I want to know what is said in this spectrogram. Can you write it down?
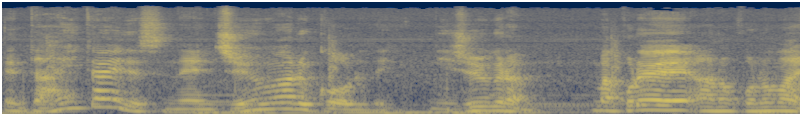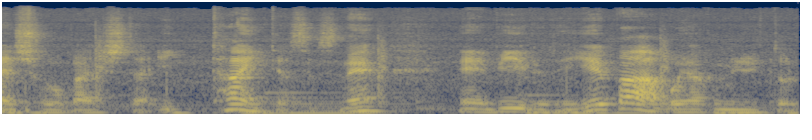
で大体ですね純アルコールで 20g まあこれあのこの前紹介した1単位ってやつですね。えビールで言えば 500ml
